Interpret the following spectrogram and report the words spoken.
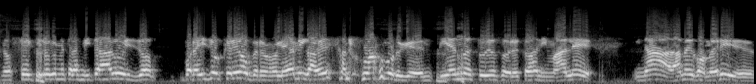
no sé, quiero que me transmita algo y yo, por ahí yo creo, pero en realidad mi cabeza no va porque entiendo estudios sobre estos animales y nada, dame de comer y eh,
